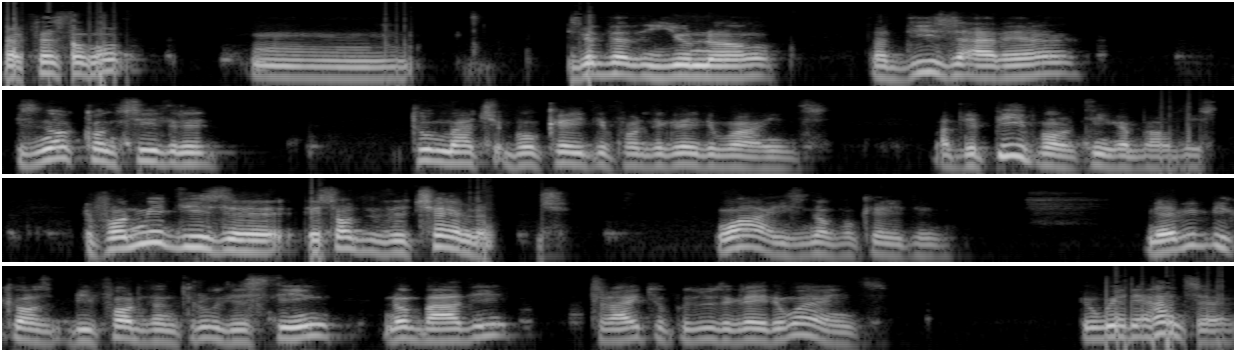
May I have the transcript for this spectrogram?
Well, first of all, um, it's good that you know that this area is not considered too much vocated for the great wines, but the people think about this. For me, this uh, is sort of the challenge. Why is not vocated? Maybe because before them through this thing, nobody tried to produce the great wines with the answer.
